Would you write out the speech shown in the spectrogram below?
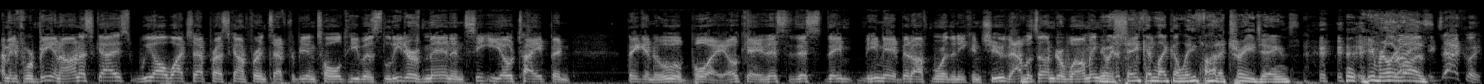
I mean, if we're being honest, guys, we all watched that press conference after being told he was leader of men and CEO type, and thinking, "Oh boy, okay, this this they he may have bit off more than he can chew." That was underwhelming. He was shaking like a leaf on a tree, James. he really Right, was. exactly.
